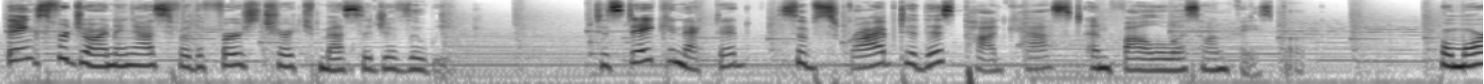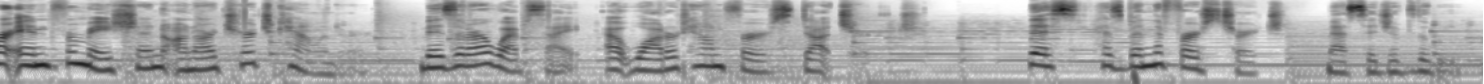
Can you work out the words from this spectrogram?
Thanks for joining us for the First Church Message of the Week. To stay connected, subscribe to this podcast and follow us on Facebook. For more information on our church calendar, visit our website at watertownfirst.church. This has been the First Church Message of the Week.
